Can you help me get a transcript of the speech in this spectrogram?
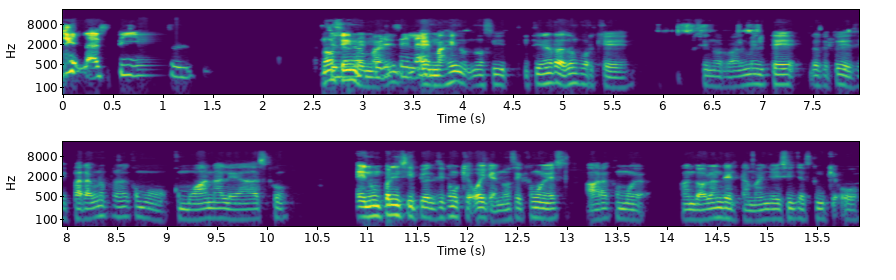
te lastimas. No, sí, me imagino, me imagino, no, sí, y tienes razón porque si normalmente lo que tú dices, para una persona como, como Ana le da asco, en un principio decir como que, oiga, no sé cómo es, ahora como cuando hablan del tamaño, dicen ya es como que, oh,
